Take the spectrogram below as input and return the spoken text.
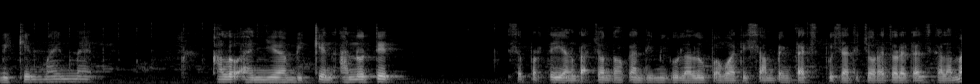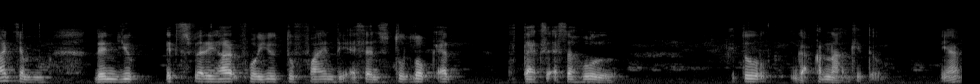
bikin mind map. Kalau hanya bikin annotate seperti yang tak contohkan di minggu lalu bahwa di samping teks bisa dicoret-coret dan segala macam, then you it's very hard for you to find the essence to look at the text as a whole. Itu nggak kena gitu, ya.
